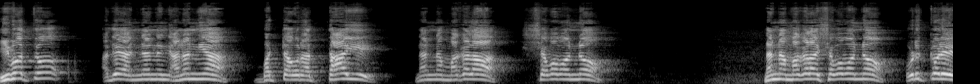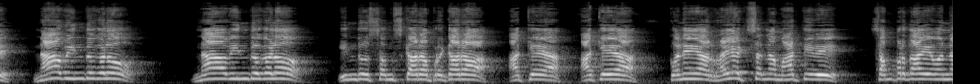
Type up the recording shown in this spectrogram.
ಇವತ್ತು ಅದೇ ಅನನ್ಯ ಭಟ್ ಅವರ ತಾಯಿ, ನನ್ನ ಮಗಳ ಶವವನ್ನು, ನನ್ನ ಮಗಳ ಶವವನ್ನು ಹುಡುಕೊಳ್ಳಿ ನಾವು ಹಿಂದೂಗಳು ನಾವು ಹಿಂದೂಗಳು ಹಿಂದೂ ಸಂಸ್ಕಾರ ಪ್ರಕಾರ ಆಕೆಯ ಆಕೆಯ ಕೊನೆಯ ರಯಟ್ಸ್ ಅನ್ನ ಮಾಡ್ತೀವಿ. ಸಂಪ್ರದಾಯವನ್ನ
